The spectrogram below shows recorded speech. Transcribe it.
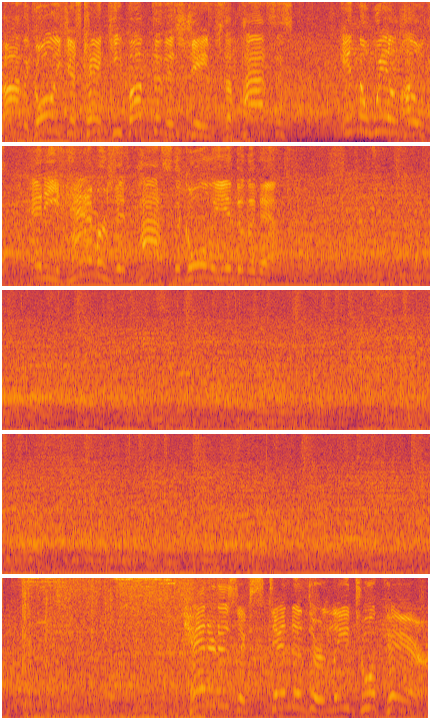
Ah, the goalie just can't keep up to this, James. The pass is in the wheelhouse, and he hammers it past the goalie into the net. Canada's extended their lead to a pair.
